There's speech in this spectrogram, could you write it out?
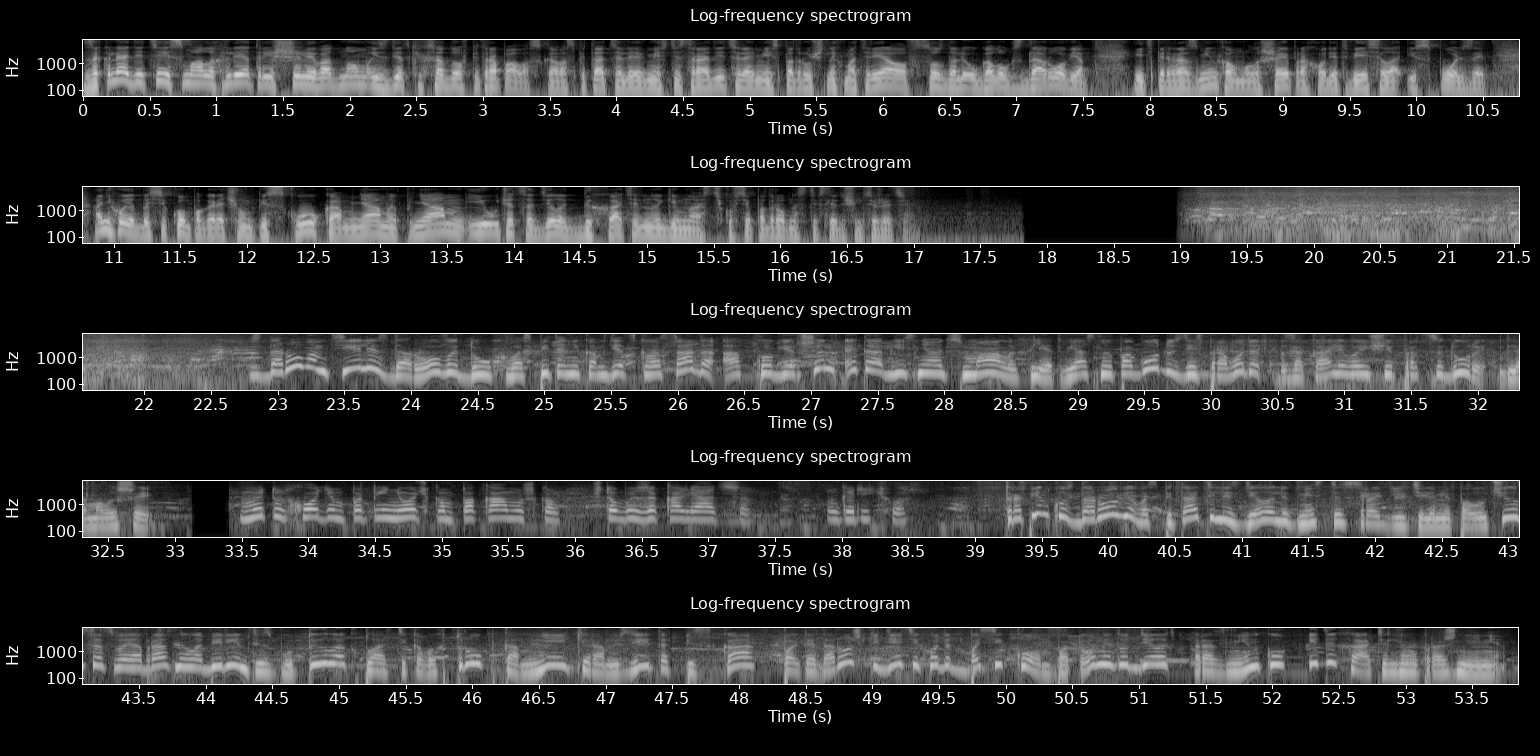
Закалять детей с малых лет решили в одном из детских садов Петропавловска. Воспитатели вместе с родителями из подручных материалов создали уголок здоровья. И теперь разминка у малышей проходит весело и с пользой. Они ходят босиком по горячему песку, камням и пням и учатся делать дыхательную гимнастику. Все подробности в следующем сюжете. В здоровом теле здоровый дух. Воспитанникам детского сада Акко Гершин это объясняют с малых лет. В ясную погоду здесь проводят закаливающие процедуры для малышей. Мы тут ходим по пенечкам, по камушкам, чтобы закаляться. Горячо. Тропинку здоровья воспитатели сделали вместе с родителями. Получился своеобразный лабиринт из бутылок, пластиковых труб, камней, керамзита, песка. По этой дорожке дети ходят босиком, потом идут делать разминку и дыхательные упражнения.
